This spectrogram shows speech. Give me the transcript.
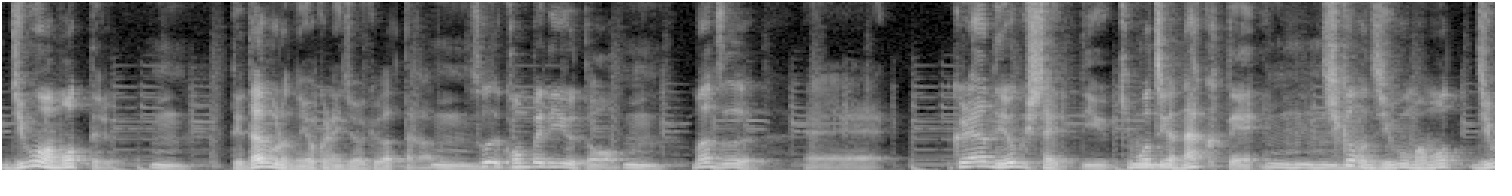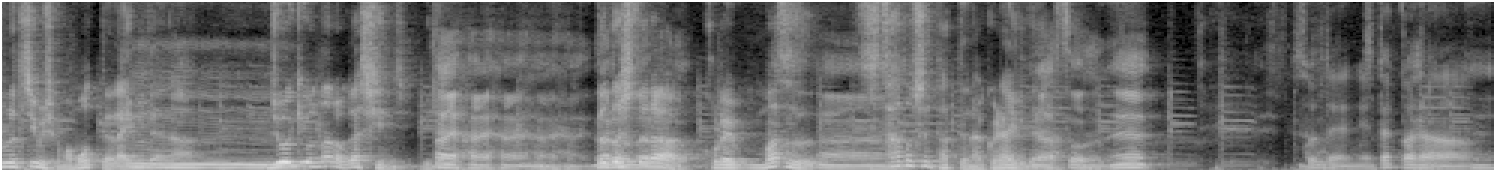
自分は持ってる。うん。ってダブルの良くない状況だったから、うん。それでコンペで言うと、うん。まず、えークライアントを良くしたいっていう気持ちがなくて、しかも自分を守っ自分のチームしか守ってないみたいなうん。状況なのがシンジみたいな。だとしたらこれまずスタートして立ってなくないみたいな。そうだねそうだよね。だからね。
